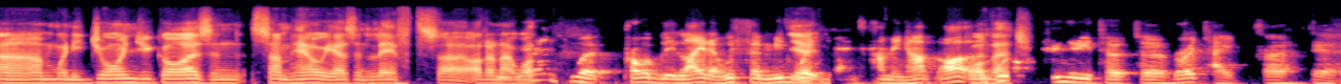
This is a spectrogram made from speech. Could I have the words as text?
um, when he joined you guys, and somehow he hasn't left. So I don't know what. get into it probably later with the midweek games coming up. Oh, Well, a good that's- opportunity to, to rotate. So yeah,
